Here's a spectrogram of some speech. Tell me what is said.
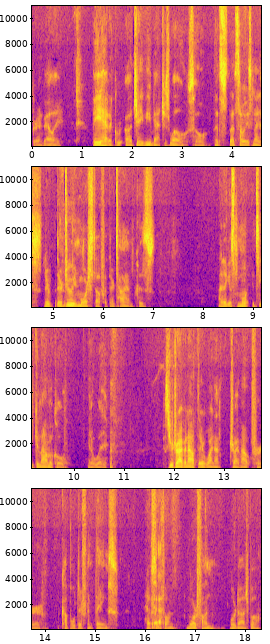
Grand Valley, they had a, a JV match as well. So that's that's always nice. They're they're doing more stuff with their time because I think it's more it's economical in a way. Because you're driving out there, why not drive out for couple different things, have some fun, more fun, more dodgeball.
